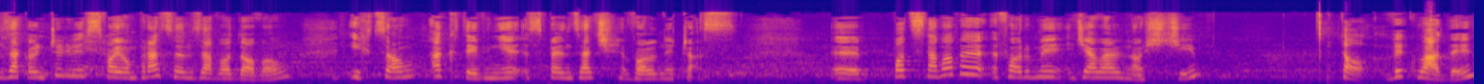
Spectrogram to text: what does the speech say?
zakończyli swoją pracę zawodową i chcą aktywnie spędzać wolny czas. E, Podstawowe formy działalności to wykłady,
